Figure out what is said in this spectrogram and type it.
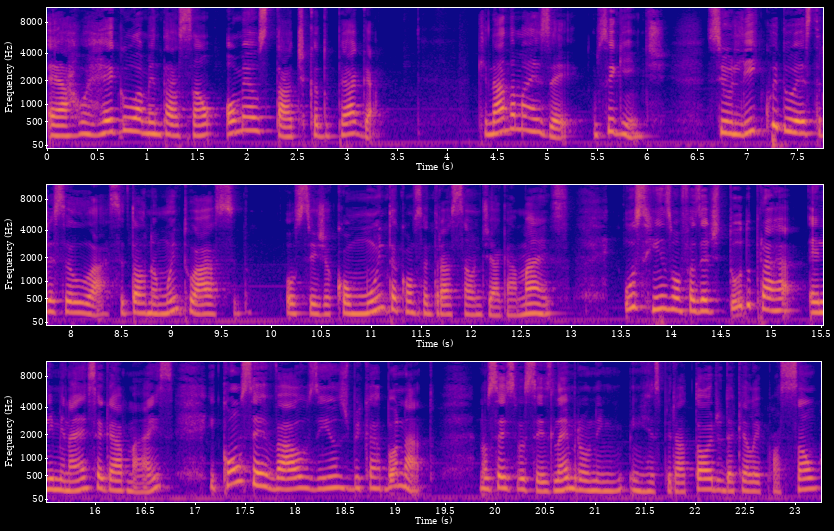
é a regulamentação homeostática do pH, que nada mais é o seguinte: se o líquido extracelular se torna muito ácido, ou seja, com muita concentração de H+, os rins vão fazer de tudo para eliminar esse H+, e conservar os íons de bicarbonato. Não sei se vocês lembram em, em respiratório daquela equação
